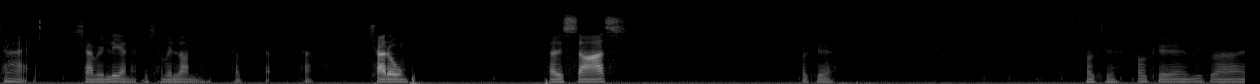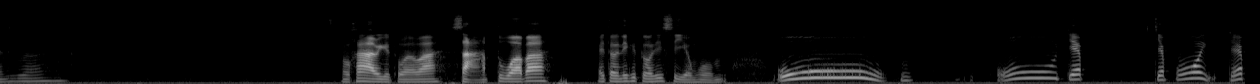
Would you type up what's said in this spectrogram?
ใช่ ชาเมเลียนะชาเมลอนชาชา ชา ชาดง ชาริซาส โอเค โอเค โอเค ไม่เป็นไรไม่เป็นไรผมฆ่าไปกี่ตัววะสามตัวปะไอตัวนี้คือตัวที่สี่ของผมโอ้ โอ้เจ็บ เจ็บโอ้ยเจ็บ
